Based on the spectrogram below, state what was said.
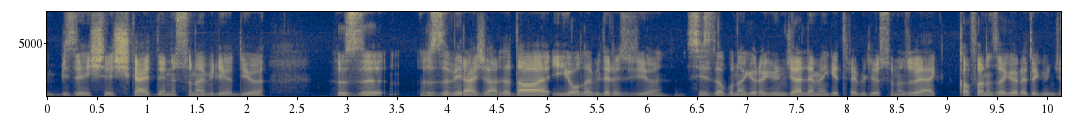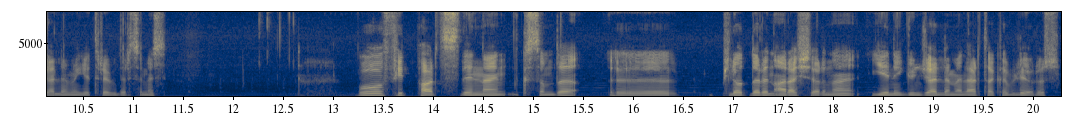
bize işte şikayetlerini sunabiliyor diyor. Hızlı hızlı virajlarda daha iyi olabiliriz diyor. Siz de buna göre güncelleme getirebiliyorsunuz veya kafanıza göre de güncelleme getirebilirsiniz. Bu Fit Parts denilen kısımda e, pilotların araçlarına yeni güncellemeler takabiliyoruz.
